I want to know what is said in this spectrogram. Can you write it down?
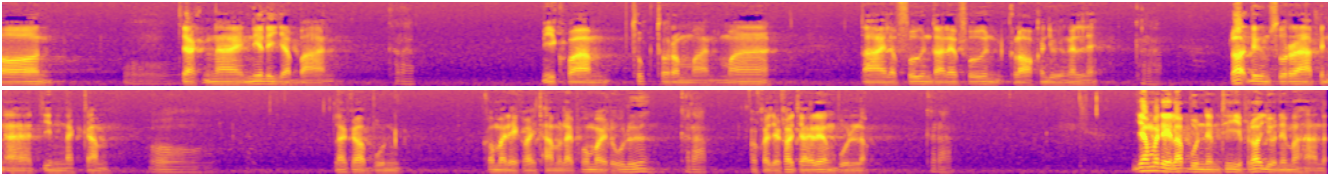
ร้อนโอ้ๆจากนายนิรยาบาลครับมีความทุกข์ทรมานมาก ตายแล้วฟื้นตายแล้วฟื้นกรอกกันอยู่อย่างนั้นแหละครับเพราะดื่มสุราเป็นอาจินกรรมโอ้แล้วก็บุญก็ไม่ได้ค่อยทำอะไรเพราะไม่รู้เรื่อง ครับไม่ค่อยจะเข้าใจเรื่องบุญหรอก ครับ ยังไม่ได้รับบุญเต็มที่ เพราะอยู่ในมหาน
